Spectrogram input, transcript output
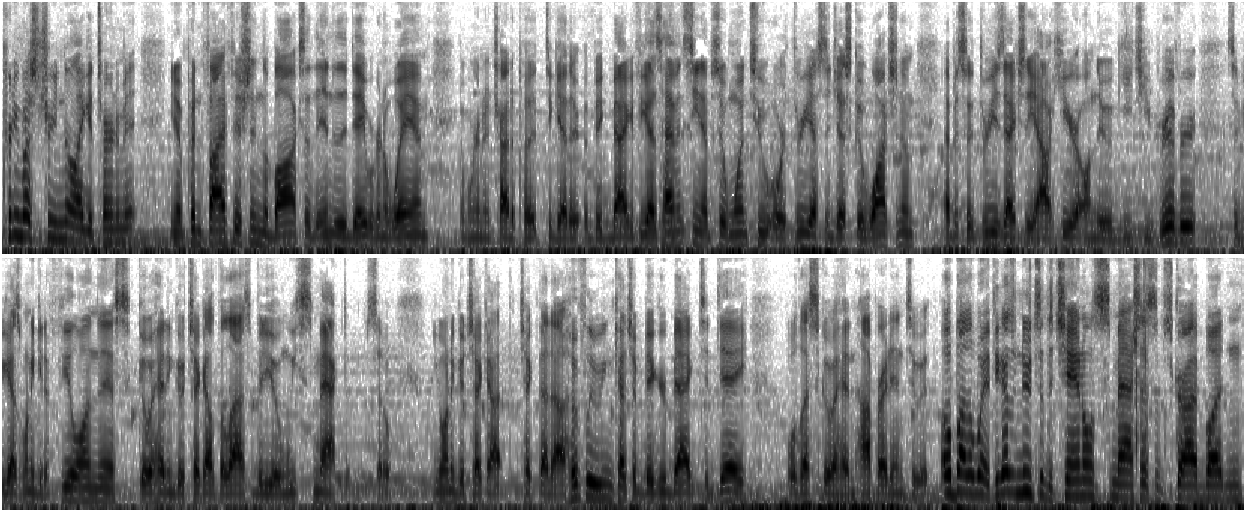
pretty much treating it like a tournament, you know, putting five fish in the box. At the end of the day, we're gonna weigh them and we're gonna try to put together a big bag. If you guys haven't seen episode one, two, or three, I suggest go watching them. Episode three is actually out here on the Ogeechee River. So if you guys wanna get a feel on this, go ahead and go check out the last video and we smacked them. So you wanna go check out check that out. Hopefully we can catch a bigger bag today. Well, let's go ahead and hop right into it. Oh, by the way, if you guys are new to the channel, smash that subscribe button,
